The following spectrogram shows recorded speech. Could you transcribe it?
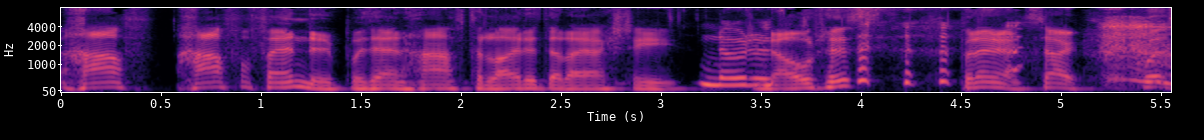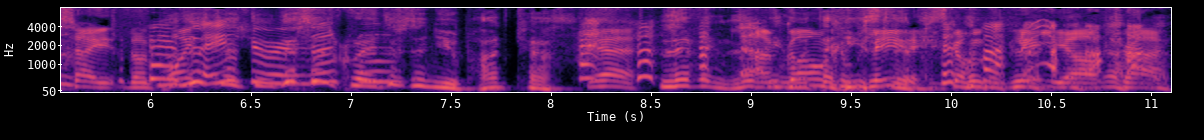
half half offended, but then half delighted that I actually noticed. noticed. But anyway, sorry. Well, sorry. The point, this is great. This is a new podcast. Yeah, living. living I'm going completely, going completely off track.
